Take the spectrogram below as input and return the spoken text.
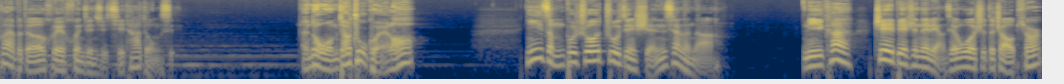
怪不得会混进去其他东西。难道我们家住鬼了？你怎么不说住进神仙了呢？你看，这便是那两间卧室的照片。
